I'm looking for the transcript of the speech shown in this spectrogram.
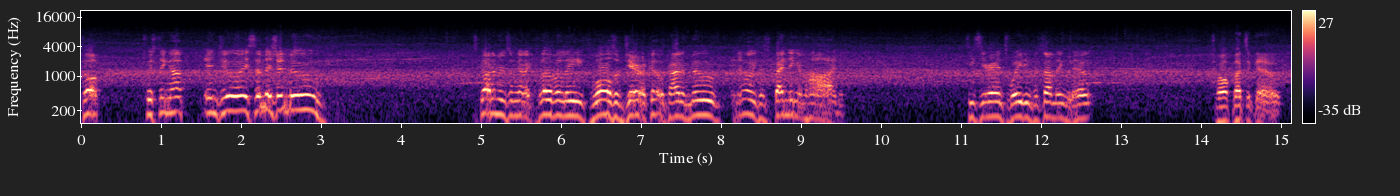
Torp twisting up into a submission move. It's got him in some kind of cloverleaf, walls of Jericho kind of move. And now he's suspending him hard. CC Rants waiting for something without. Torp lets it go.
